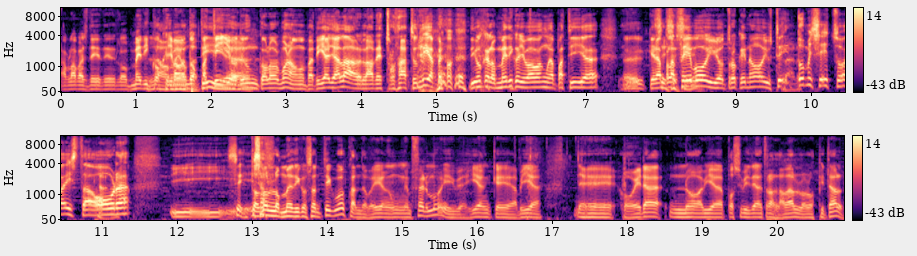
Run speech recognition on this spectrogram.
hablabas de, de los médicos La que llevaban dos pastillas de un color. Bueno, la homeopatía ya la, la destrozaste un día, pero digo que los médicos llevaban una pastilla eh, que era Sí, sí, placebo sí. y otro que no. Y usted, Claro. tómese esto a esta Claro. hora. Y, Sí, esa- todos los médicos antiguos cuando veían a un enfermo y veían que había eh, o era no había posibilidad de trasladarlo al hospital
